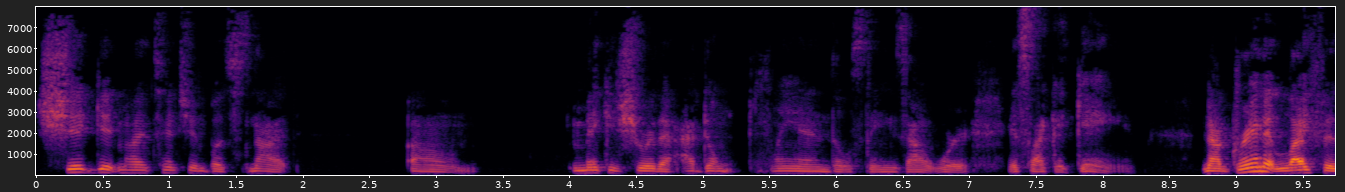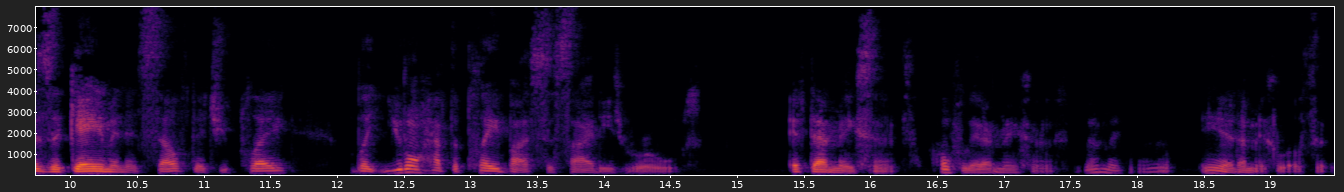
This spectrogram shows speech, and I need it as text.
should get my attention, but it's not um, making sure that I don't plan those things out where it's like a game. Now, granted, life is a game in itself that you play, but you don't have to play by society's rules, if that makes sense. Hopefully, that makes sense. That makes yeah, that makes a little sense.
